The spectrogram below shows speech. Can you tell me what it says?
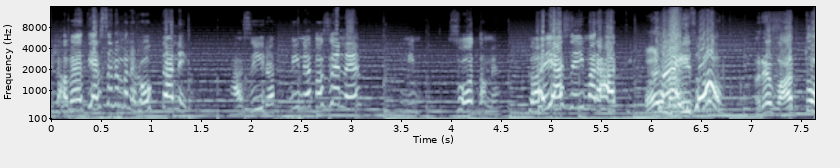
એટલે હવે અત્યારે છે ને મને રોકતા નહીં. હાજી રત્નીને તો છે ને ઈ જો તમે. ગયા છે ઈ મારા હાથથી. પણ જાય, મારી- જો. અરે વાત તો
